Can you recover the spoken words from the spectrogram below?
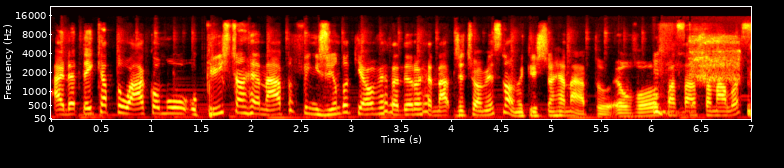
ainda tem que atuar como o Christian Renato, fingindo que é o verdadeiro Renato. Gente, eu amo esse nome, Christian Renato. Eu vou passar a chamá-lo assim.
